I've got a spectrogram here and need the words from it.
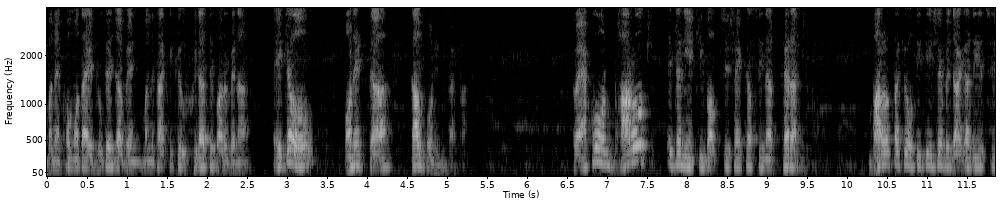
মানে ক্ষমতায় ঢুকে যাবেন মানে তাকে কেউ ফিরাতে পারবে না, এটাও অনেকটা কাল্পনিক ব্যাপার। তো এখন ভারত এটা নিয়ে কি ভাবছে? শেখ হাসিনার ফেরা নিয়ে ভারত তাকে অতিথি হিসেবে জায়গা দিয়েছে,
